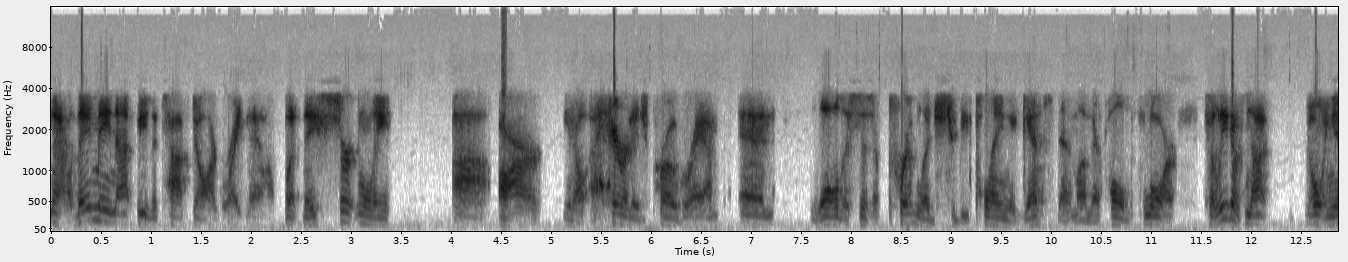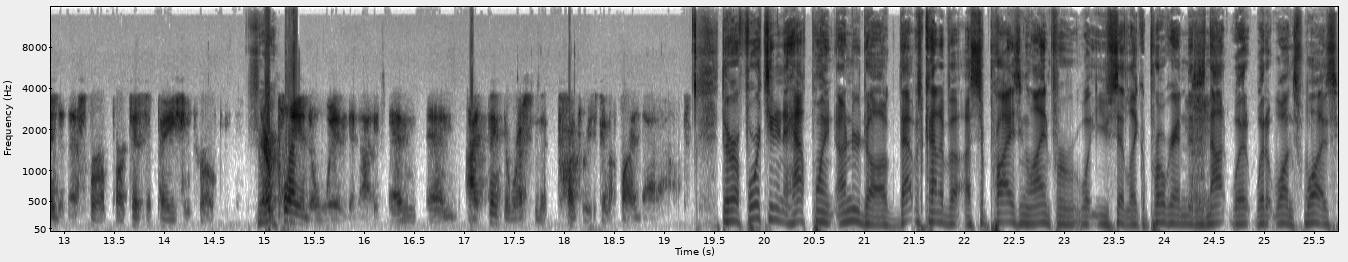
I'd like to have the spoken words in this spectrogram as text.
Now, they may not be the top dog right now, but they certainly uh, are, you know, a heritage program. And while this is a privilege to be playing against them on their home floor, Toledo's not going into this for a participation trophy. Sure. They're playing to win tonight, and and I think the rest of the country is going to find that out. They're a 14 and a half point underdog. That was kind of a, a, surprising line for what you said, like a program that is not what, what it once was.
